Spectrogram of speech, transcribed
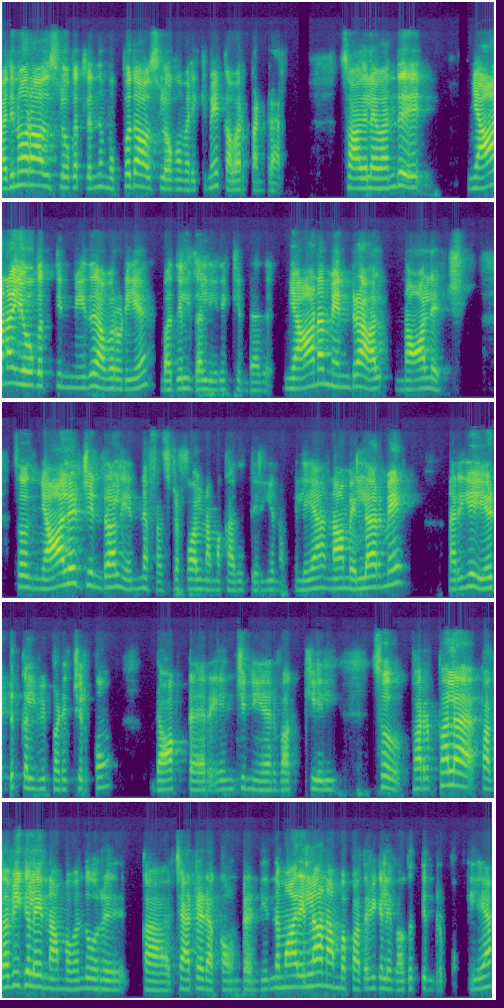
பதினோராவது ஸ்லோகத்துல இருந்து முப்பதாவது ஸ்லோகம் வரைக்குமே கவர் பண்றார். சோ அதுல வந்து ஞான யோகத்தின் மீது அவருடைய பதில்கள் இருக்கின்றது. ஞானம் என்றால் நாலேஜ் ஸோ நாலேஜ் என்றால் என்ன? ஃபர்ஸ்ட் ஆஃப் ஆல் நமக்கு அது தெரியணும் இல்லையா? நாம் எல்லாருமே நிறைய ஏட்டுக்கல்வி படிச்சிருக்கோம். டாக்டர் என்ஜினியர் வக்கீல். ஸோ பற்பல பதவிகளை நாம வந்து ஒரு சார்ட்டர்ட் அக்கௌண்டன்ட் இந்த மாதிரிலாம் நம்ம பதவிகளை வகுத்துட்டு இருக்கோம் இல்லையா?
